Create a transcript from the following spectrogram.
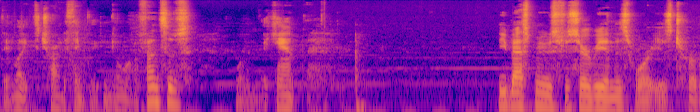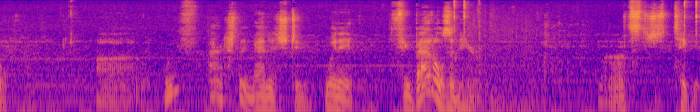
They like to try to think they can go on offensives they can't. The best moves for Serbia in this war is Turtle. Uh, we've actually managed to win a few battles in here. Uh, let's just take a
